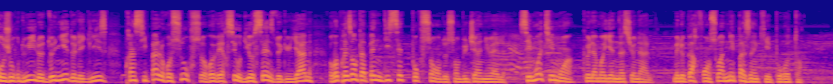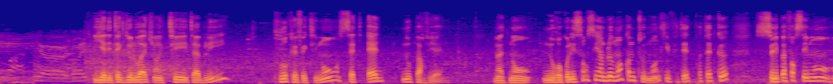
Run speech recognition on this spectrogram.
Aujourd'hui, le denier de l'Église, principale ressource reversée au diocèse de Guyane, représente à peine 17% de son budget annuel. C'est moitié moins que la moyenne nationale. Mais le Père François n'est pas inquiet pour autant. Il y a des textes de loi qui ont été établis pour qu'effectivement cette aide nous parvienne. Maintenant, nous reconnaissons aussi humblement, comme tout le monde, qu'il peut-être peut que ce n'est pas forcément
